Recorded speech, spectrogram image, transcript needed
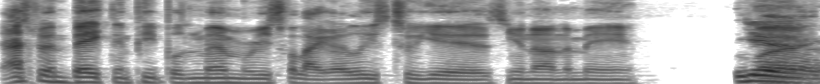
that's been baked in people's memories for like at least two years. You know what I mean? yeah,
